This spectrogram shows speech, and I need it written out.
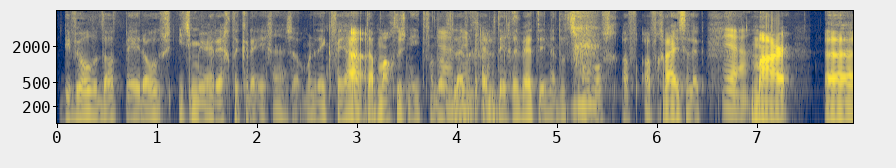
die wilde dat pedo's iets meer rechten kregen en zo. Maar dan denk ik van ja, Oh. dat mag dus niet, want dat Ja, is nee, letterlijk tegen de wet in en dat is gewoon af, af- afgrijzelijk. Ja. Maar eh,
